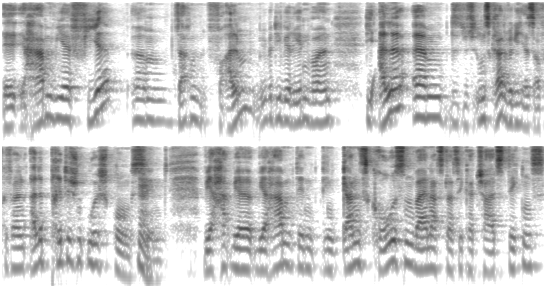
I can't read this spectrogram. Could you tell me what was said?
äh, haben wir vier ähm, Sachen vor allem, über die wir reden wollen, die alle, ähm, das ist uns gerade wirklich erst aufgefallen, alle britischen Ursprungs hm. sind. Wir, ha wir, wir haben den, den ganz großen Weihnachtsklassiker Charles Dickens,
